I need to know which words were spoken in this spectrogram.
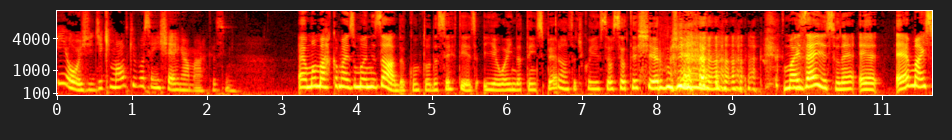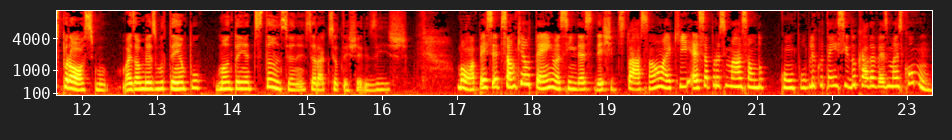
E hoje, de que modo que você enxerga a marca, assim? É uma marca mais humanizada, com toda certeza. E eu ainda tenho esperança de conhecer o seu Teixeira um dia. mas é isso, né? É, é mais próximo, mas ao mesmo tempo mantém a distância, né? Será que o seu Teixeira existe? Bom, a percepção que eu tenho, assim, desse, desse tipo de situação é que essa aproximação do, com o público tem sido cada vez mais comum.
